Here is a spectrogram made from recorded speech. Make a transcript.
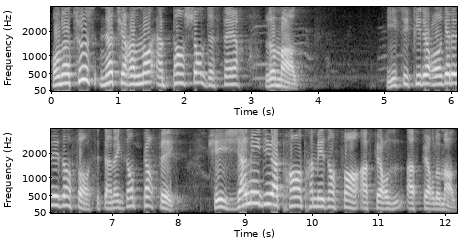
On a tous naturellement un penchant de faire le mal. Il suffit de regarder les enfants, c'est un exemple parfait. J'ai jamais dû apprendre à mes enfants à faire, à faire le mal.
